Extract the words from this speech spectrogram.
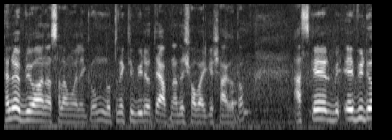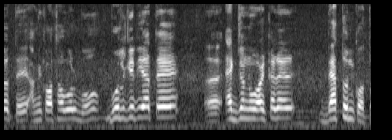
হ্যালো এভরিওয়ান, আসসালামু আলাইকুম। নতুন একটি ভিডিওতে আপনাদের সবাইকে স্বাগতম। আজকের এই ভিডিওতে আমি কথা বলব বুলগেরিয়াতে একজন ওয়ার্কারের বেতন কত?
